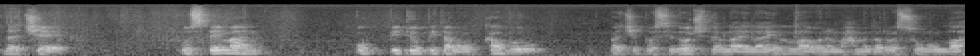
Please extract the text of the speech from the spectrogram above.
da će musliman biti upitan u kaburu, pa će posvjedočiti la ilaha illallah, ona Muhammeda Rasulullah,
